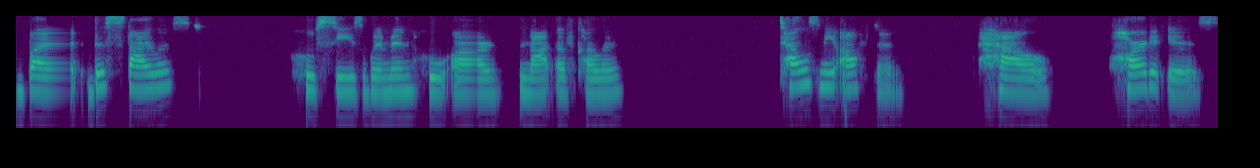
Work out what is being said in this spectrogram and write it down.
But this stylist who sees women who are not of color tells me often how hard it is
